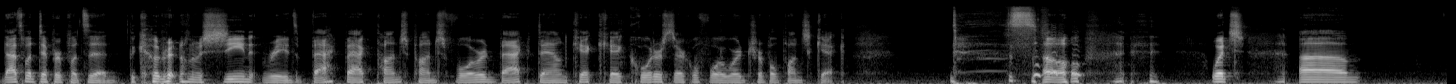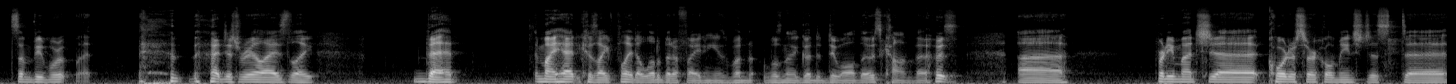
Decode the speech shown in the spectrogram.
that's what Dipper puts in. The code written on the machine reads back back punch punch forward back down kick kick quarter circle forward triple punch kick. so, which um, some people I just realized like that in my head because I played a little bit of fighting games, but wasn't it good to do all those combos. Uh, pretty much uh, quarter circle means just uh,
